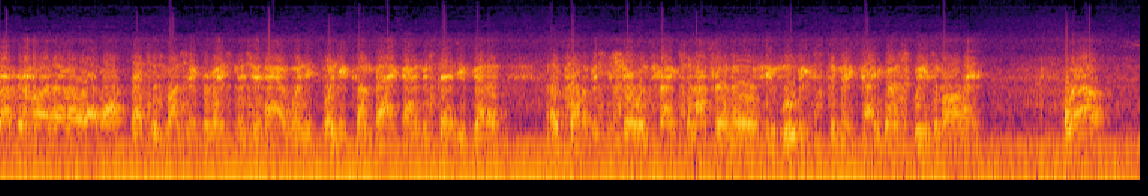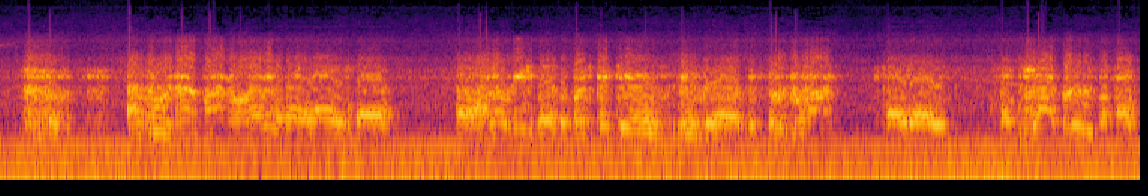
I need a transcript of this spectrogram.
as far as I know right now. That's as much information as you have. When you, when you come back, I understand you've got a, a television show with Frank Sinatra and a few movies to make. How are you going to squeeze them all in? Well, I'm supposed to Colonel Parker will have everything arranged. Uh, uh, I know the, the, the first picture is, is uh, it's Blue July and, uh, and G.I. Blues, and uh,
